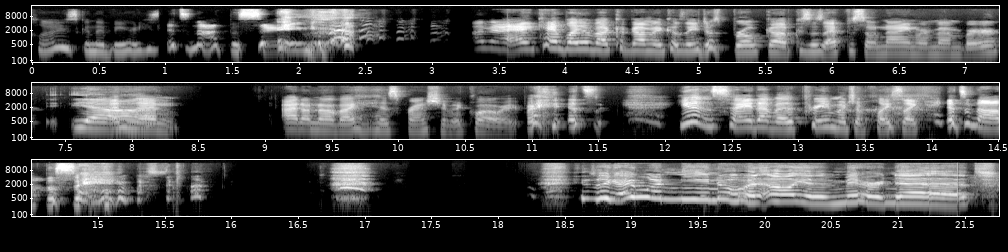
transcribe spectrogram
Chloe's gonna be here. He's, it's not the same. I mean, I can't blame about Kagami because they just broke up because it's episode nine, remember? yeah. and then I don't know about his friendship with Chloe, but it's you didn't say that, but pretty much a place like it's not the same. He's like, I want Nino and Elliot and Marinette.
